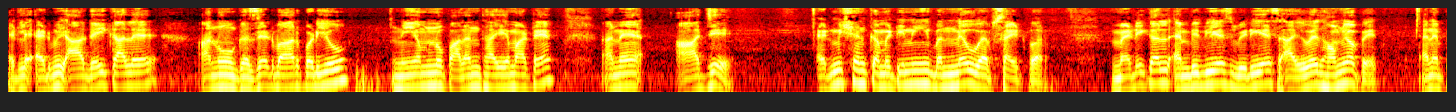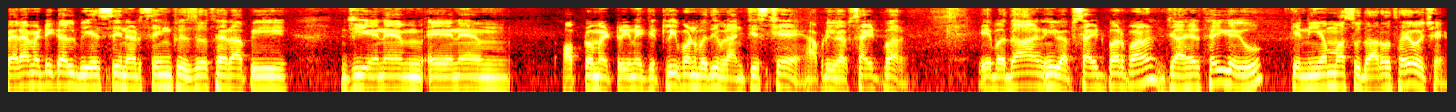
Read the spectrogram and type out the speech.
એટલે એડમિ આ ગઈકાલે આનું ગઝેટ બહાર પડ્યું, નિયમનું પાલન થાય એ માટે. અને આજે એડમિશન કમિટીની બંને વેબસાઇટ પર medical, MBBS, BDS, Ayurveda, homeopath અને paramedical BSc nursing, physiotherapy GNM ANM ઓપ્ટોમેટ્રીને જેટલી પણ બધી બ્રાન્ચીસ છે આપણી વેબસાઇટ પર, એ બધાની વેબસાઇટ પર પણ જાહેર થઈ ગયું કે નિયમમાં સુધારો થયો છે.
